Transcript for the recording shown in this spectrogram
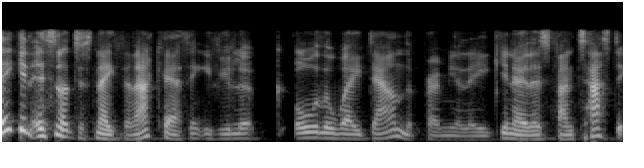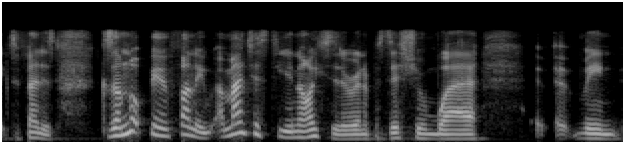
It's not just Nathan Ake. I think if you look all the way down the Premier League, you know, there's fantastic defenders. Because I'm not being funny. Manchester United are in a position where, I mean,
